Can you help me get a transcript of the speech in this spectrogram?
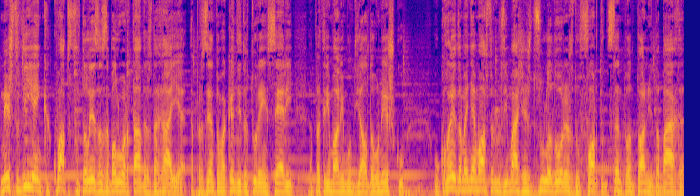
Neste dia em que quatro fortalezas abaluartadas da Raia apresentam a candidatura em série a Património Mundial da Unesco, o Correio da Manhã mostra-nos imagens desoladoras do Forte de Santo António da Barra,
